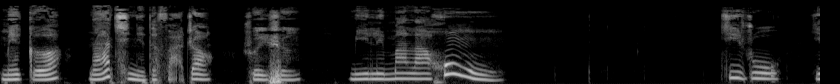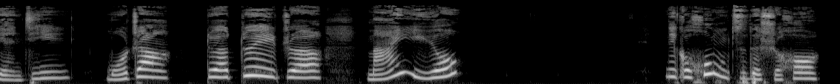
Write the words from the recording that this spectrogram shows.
梅格，拿起你的法杖，说一声“咪哩嘛啦轰”。记住，眼睛、魔杖都要对着蚂蚁哟。那个“哄”字的时候，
